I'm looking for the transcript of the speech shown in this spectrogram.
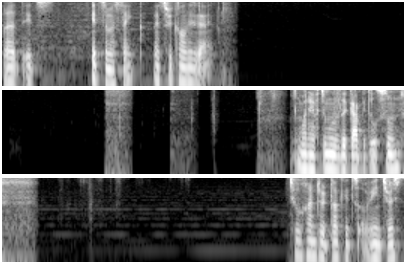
But it's it's a mistake. Let's recall this guy. I'm gonna have to move the capital soon. 200 ducats of interest.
